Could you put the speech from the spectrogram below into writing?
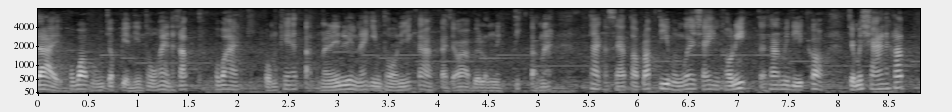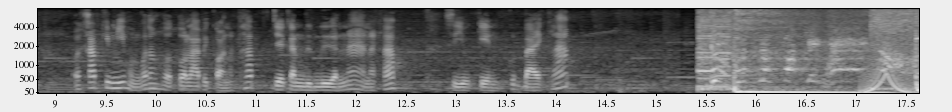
ได้ เพราะว่าผมจะเปลี่ยนอินโทรให้นะครับ เพราะว่าผมแค่ตัดมาเล่นๆนะอินโทรนี้ก็กะจะว่าไปลงในติ๊กต็อกนะ ถ้ากระแสตอบรับดีผมก็จะใช้อินโทรนี้ แต่ถ้าไม่ดีก็จะไม่ใช้นะครับโอเคครับ คลิปนี้ผมก็ต้องขอตัวลาไปก่อนนะครับ เจอกันเดือนๆหน้านะครับ see you again goodbye ครับ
